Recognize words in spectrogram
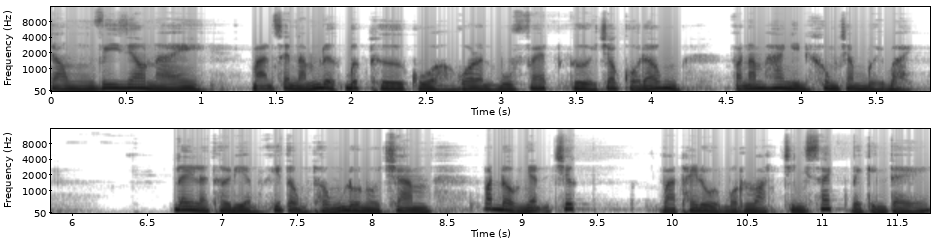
Trong video này, bạn sẽ nắm được bức thư của Warren Buffett gửi cho cổ đông vào năm 2017. Đây là thời điểm khi Tổng thống Donald Trump bắt đầu nhận chức và thay đổi một loạt chính sách về kinh tế.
